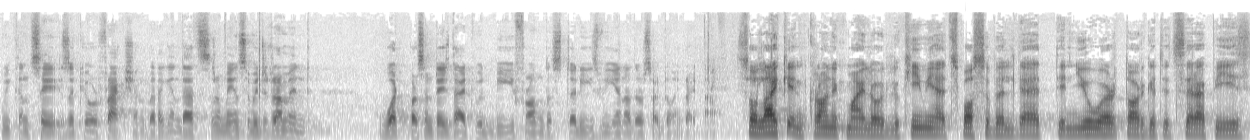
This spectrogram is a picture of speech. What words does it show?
we can say is a cure fraction. But again, that remains to be determined what percentage that would be from the studies we and others are doing right now. So, like in chronic myeloid leukemia, it's possible that the newer targeted therapies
